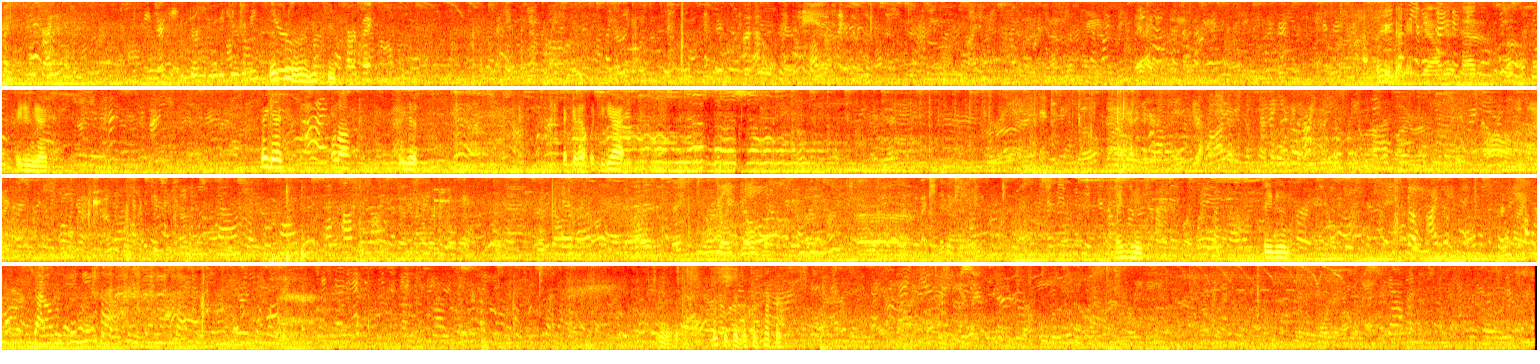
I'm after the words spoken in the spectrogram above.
Can you try this? Beef jerky. Beef jerky. You want to cheers with me? It's on YouTube. Perfect. I'm the same way. It's like There you go. How you doing, guys? Hey, guys. Hi. Hola. How you doing? Checking out what you got. You? How you doing? this is good looking pepper.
